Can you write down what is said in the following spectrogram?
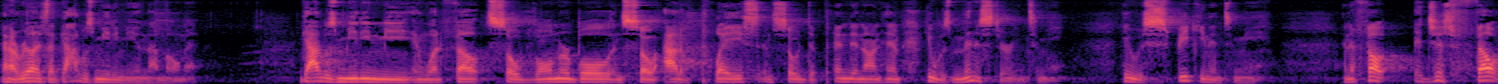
And I realized that God was meeting me in that moment. God was meeting me in what felt so vulnerable and so out of place and so dependent on Him. He was ministering to me, He was speaking into me. And it felt, it just felt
